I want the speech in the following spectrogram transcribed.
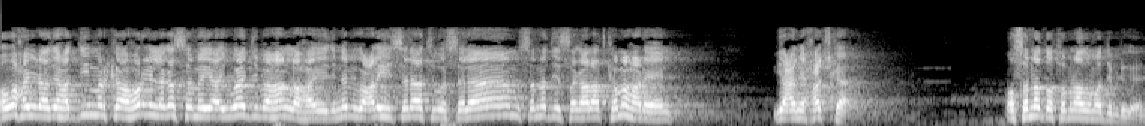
Oo waxay yidhahdeen haddii markaa hor in laga sameeyo ay waajib ahaan lahayd nebigu calayhi salaatu wasalaam sannaddii sagaalaad kama hadheen yacni xajka oo sannadda tobnaad uma dibdhigeen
